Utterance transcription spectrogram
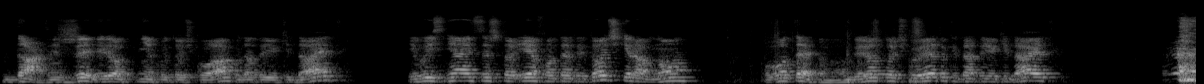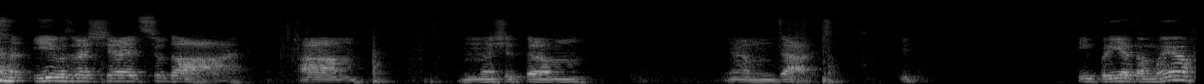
Да, значит, G берет некую точку А, куда-то ее кидает, и выясняется, что F от этой точки равно вот этому. Он берет точку эту, куда-то ее кидает, и возвращает сюда. Ам, значит, эм, эм, так. И, и при этом F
